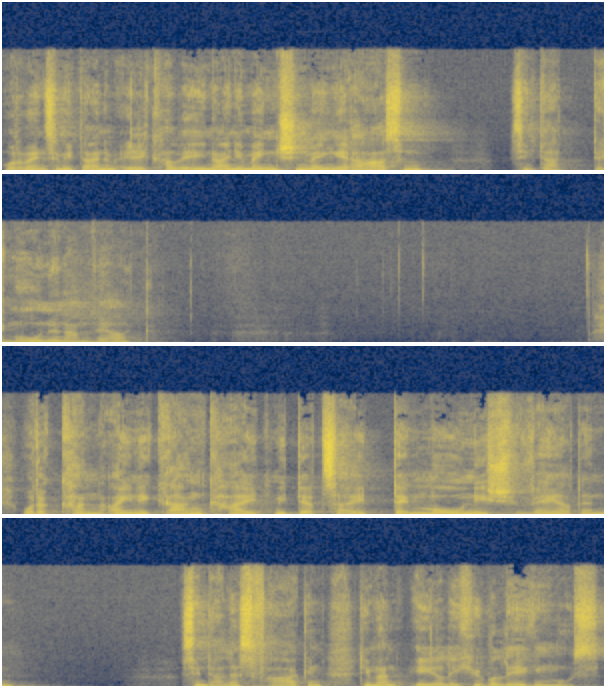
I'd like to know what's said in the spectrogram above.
oder wenn sie mit einem LKW in eine Menschenmenge rasen, sind da Dämonen am Werk? Oder kann eine Krankheit mit der Zeit dämonisch werden? Das sind alles Fragen, die man ehrlich überlegen muss.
